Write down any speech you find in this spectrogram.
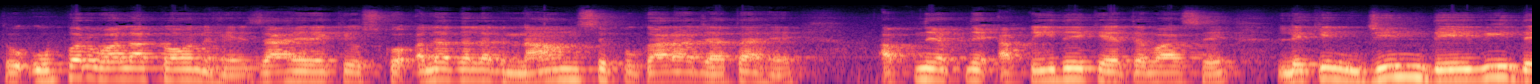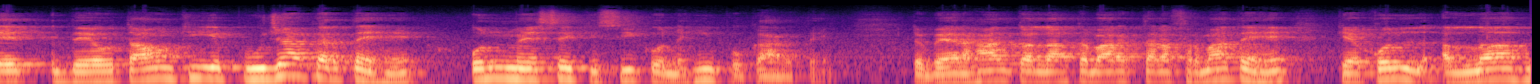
تو اوپر والا کون ہے؟ ظاہر ہے کہ اس کو الگ الگ نام سے پکارا جاتا ہے، اپنے اپنے عقیدے کے اعتبار سے۔ لیکن جن دیوی دیوتاؤں کی یہ پوجا کرتے ہیں، ان میں سے کسی کو نہیں پکارتے۔ تو بہرحال تو اللہ تبارک تعالیٰ فرماتے ہیں کہ قل اللہ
